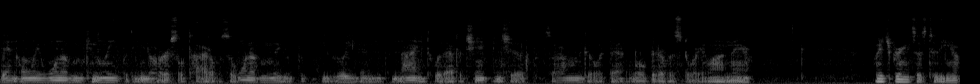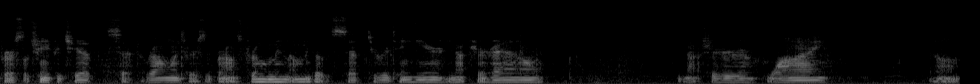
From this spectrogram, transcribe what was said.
then only one of them can leave with the Universal title. So one of them may be leaving the night without a championship. So I'm going to go with that little bit of a storyline there. Which brings us to the Universal Championship. Seth Rollins versus Braun Strowman. I'm going to go with Seth to retain here. Not sure how. Not sure why. Um,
